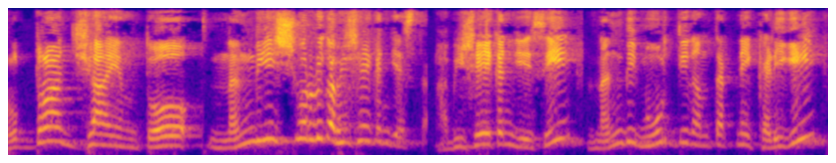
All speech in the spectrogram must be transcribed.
రుద్రాధ్యాయంతో నందీశ్వరుడికి అభిషేకం చేస్తారు. అభిషేకం చేసి నంది మూర్తిని అంతటినీ కడిగి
